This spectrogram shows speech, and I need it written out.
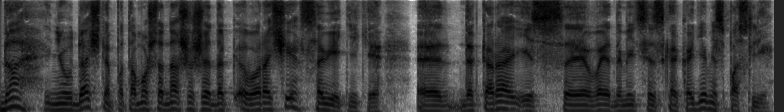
Да, неудачно, потому что наши же врачи, советники, э, доктора из э, военно-медицинской академии спасли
